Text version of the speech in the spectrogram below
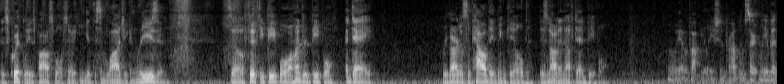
as quickly as possible so we can get to some logic and reason. So 50 people, 100 people a day, regardless of how they've been killed, is not enough dead people. Well, we have a population problem, certainly, but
